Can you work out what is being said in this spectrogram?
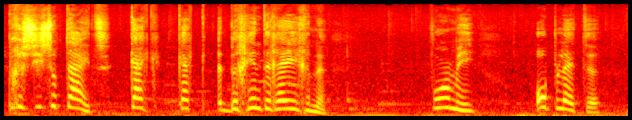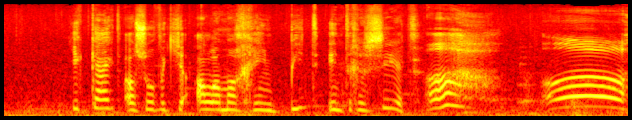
Precies op tijd. Kijk, kijk, het begint te regenen. Vormi, opletten. Je kijkt alsof het je allemaal geen biet interesseert. Oh, oh.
